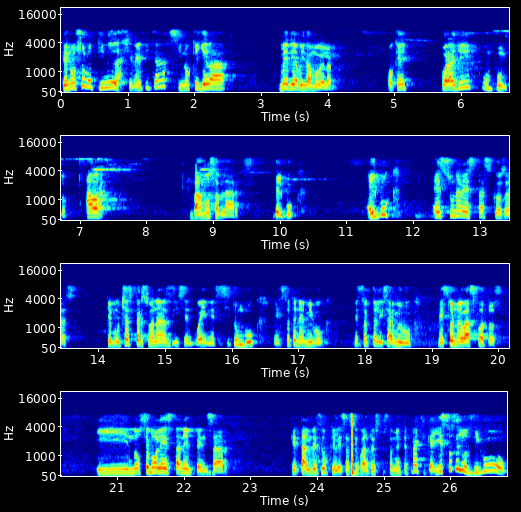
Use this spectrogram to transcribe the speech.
que no solo tiene la genética, sino que lleva media vida modelando. ¿Ok? Por allí un punto. Ahora, vamos a hablar del book. El book es una de estas cosas que muchas personas dicen, güey, necesito un book, necesito tener mi book, necesito actualizar mi book, necesito nuevas fotos. Y no se molestan en pensar que tal vez lo que les hace falta es justamente práctica. Y esto se los digo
